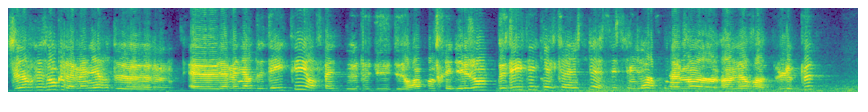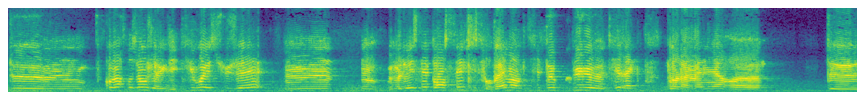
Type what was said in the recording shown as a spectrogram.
j'ai l'impression que la manière de euh, la manière de dater en fait de, rencontrer des gens de dater quelqu'un ici est assez similaire finalement en Europe le peu de conversation que j'ai avec des kiwis à ce sujet, hum, me laisser penser qu'ils sont quand même un petit peu plus directs dans la manière de,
